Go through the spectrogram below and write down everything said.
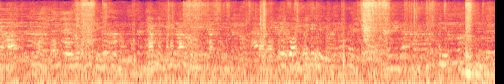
กระบะม่วงสองโตเรื่องที่เก่งที่สุดย่ำนั่นมาทางด้านคนหนึ่งก่อนต่อไปก่อนได้เสียง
